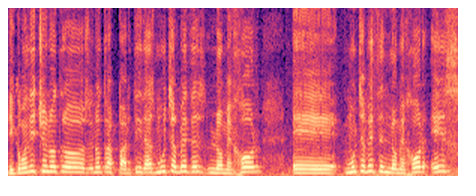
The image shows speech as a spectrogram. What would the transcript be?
y como he dicho en, otros, en otras partidas, muchas veces lo mejor, eh, muchas veces lo mejor es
